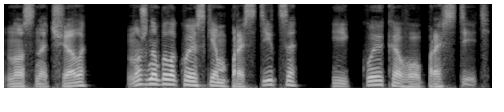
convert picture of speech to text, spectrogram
Но сначала нужно было кое с кем проститься и кое-кого простить.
